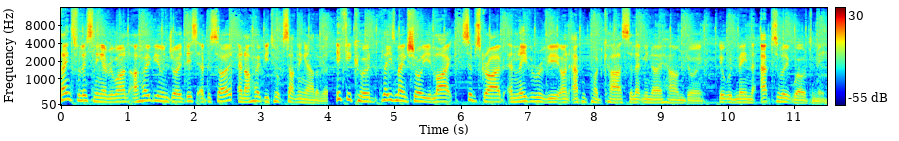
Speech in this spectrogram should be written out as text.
Thanks for listening, everyone. I hope you enjoyed this episode and I hope you took something out of it. If you could, please make sure you like, subscribe, and leave a review on Apple Podcasts to let me know how I'm doing. It would mean the absolute world to me.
